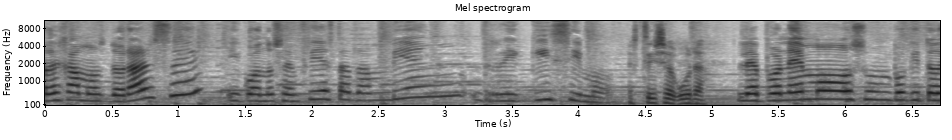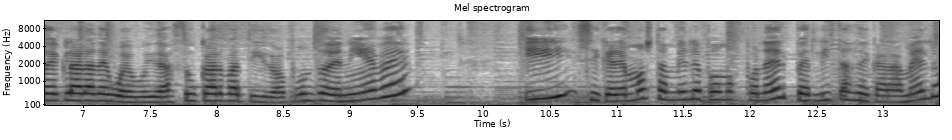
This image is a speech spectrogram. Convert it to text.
dejamos dorarse y cuando se enfríe está también riquísimo. Estoy segura. Le ponemos un poquito de clara de huevo y de azúcar batido a punto de nieve y si queremos también le podemos poner perlitas de caramelo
